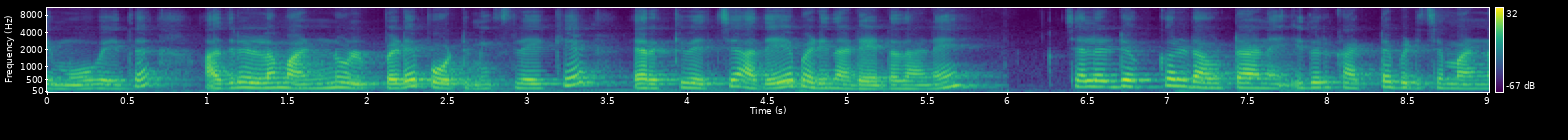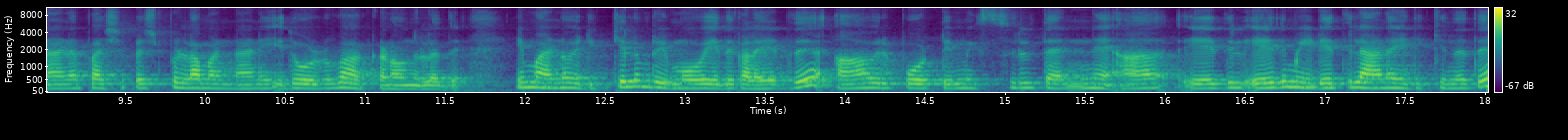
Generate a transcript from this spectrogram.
റിമൂവ് ചെയ്ത് അതിലുള്ള മണ്ണ് ഉൾപ്പെടെ പോട്ട് മിക്സിലേക്ക് ഇറക്കി വെച്ച് അതേപടി നടേണ്ടതാണ്. ചിലരുടെ ഒക്കെ ഒരു ഡൗട്ടാണ് ഇതൊരു കട്ട പിടിച്ച മണ്ണാണ് പശുപശുപ്പുള്ള മണ്ണാണ് ഇത് ഒഴിവാക്കണം എന്നുള്ളത് ഈ മണ്ണ് ഒരിക്കലും റിമൂവ് ചെയ്ത് കളയരുത്. ആ ഒരു പോട്ടി മിക്സിൽ തന്നെ ആ ഏതിൽ ഏത് മീഡിയത്തിലാണോ ഇരിക്കുന്നത്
